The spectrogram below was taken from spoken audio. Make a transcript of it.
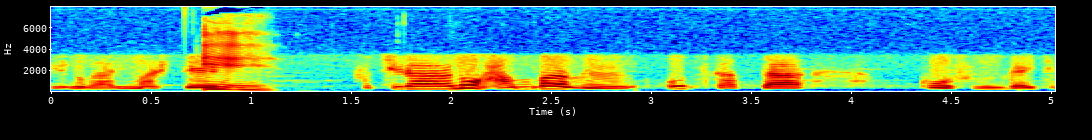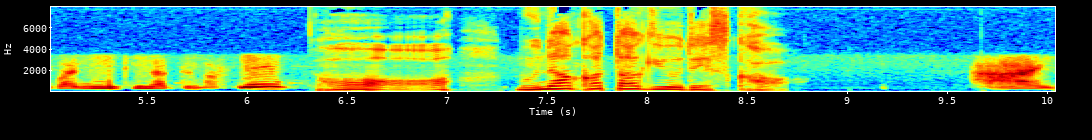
というのがありまして、ええ、そちらのハンバーグを使ったコースが一番人気になってますね。はあ、宗像牛ですか。はい。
